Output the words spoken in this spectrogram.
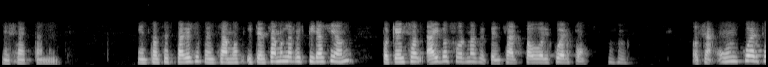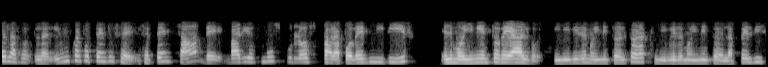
Exactamente. Entonces, para eso pensamos, y pensamos la respiración, porque hay, hay dos formas de pensar todo el cuerpo. O sea, un cuerpo, es un cuerpo tenso se, se tensa de varios músculos para poder inhibir el movimiento de algo, inhibir el movimiento del tórax, inhibir el movimiento de la pelvis,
